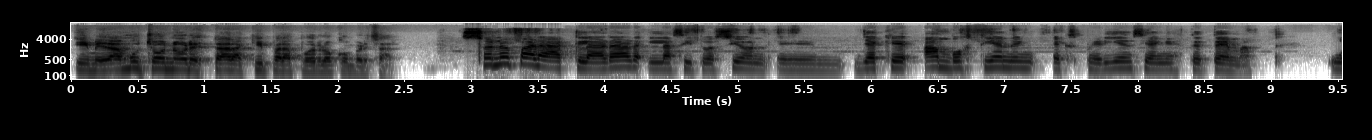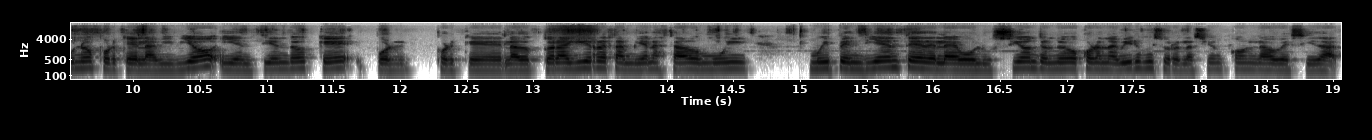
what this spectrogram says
y me da mucho honor estar aquí para poderlo conversar. Solo para aclarar la situación, em, ya que ambos tienen experiencia en este tema. Uno porque la vivió y entiendo que por, porque la doctora Aguirre también ha estado muy, muy pendiente de la evolución del nuevo coronavirus y su relación con la obesidad.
